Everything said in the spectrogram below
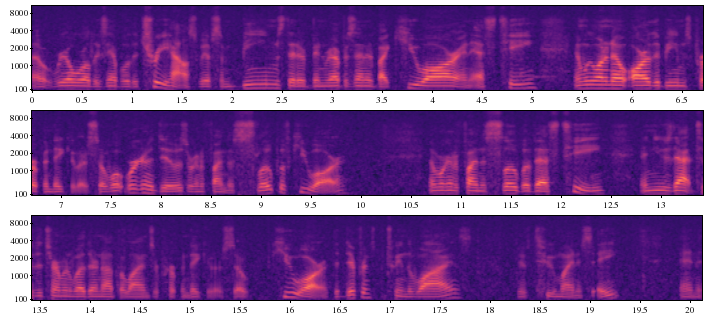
a, a real-world example of the tree house. We have some beams that have been represented by QR and ST, and we want to know are the beams perpendicular. So what we're going to do is we're going to find the slope of QR, and we're going to find the slope of ST, and use that to determine whether or not the lines are perpendicular. So QR, the difference between the y's, we have 2 minus 8, and the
